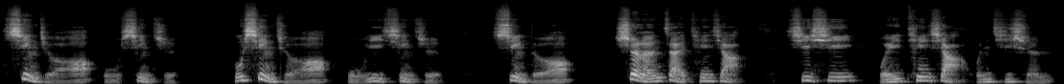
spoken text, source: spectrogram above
信者无信之，不信者无亦信之。信德，圣人在天下，熙熙为天下浑其神，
